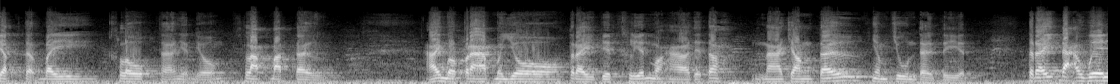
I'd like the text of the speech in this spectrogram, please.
ចិត្តតែ3ឃ្លោកថាញាតិញោមស្លាប់បាត់ទៅ ហើយមកប្រាប់មកយកត្រីទៀតឃ្លានមកហើទៅតោះណាចង់ទៅខ្ញុំជូនទៅទៀតត្រីដាក់វេន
